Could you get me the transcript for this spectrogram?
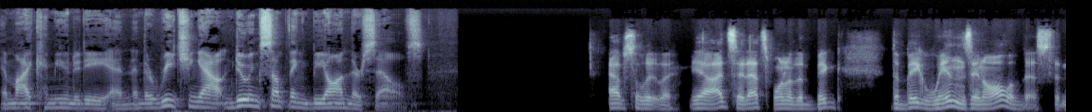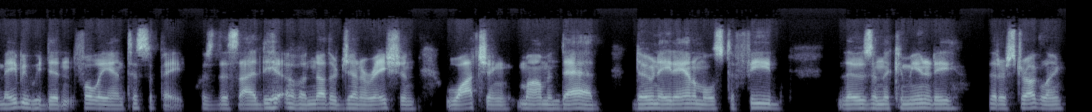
in my community, and, and they're reaching out and doing something beyond themselves. Absolutely. Yeah, I'd say that's one of the big the big wins in all of this that maybe we didn't fully anticipate was this idea of another generation watching mom and dad donate animals to feed those in the community that are struggling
